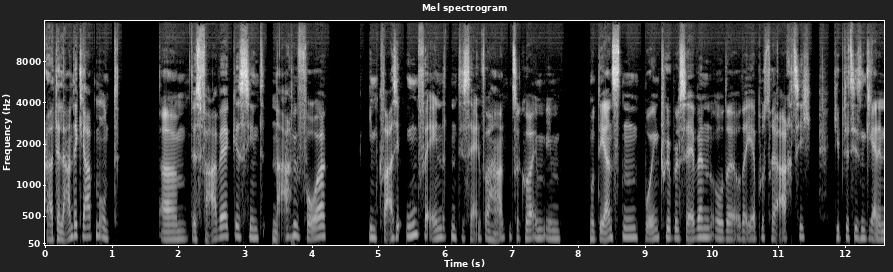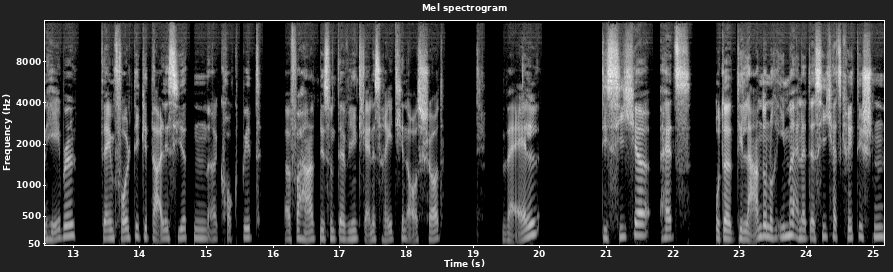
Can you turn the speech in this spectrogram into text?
äh, der Landeklappen und ähm, des Fahrwerkes sind nach wie vor im quasi unveränderten Design vorhanden, sogar im, im modernsten Boeing 777 oder, oder Airbus 380 gibt es diesen kleinen Hebel, der im voll digitalisierten Cockpit vorhanden ist und der wie ein kleines Rädchen ausschaut, weil die Sicherheits- oder die Landung noch immer einer der sicherheitskritischen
